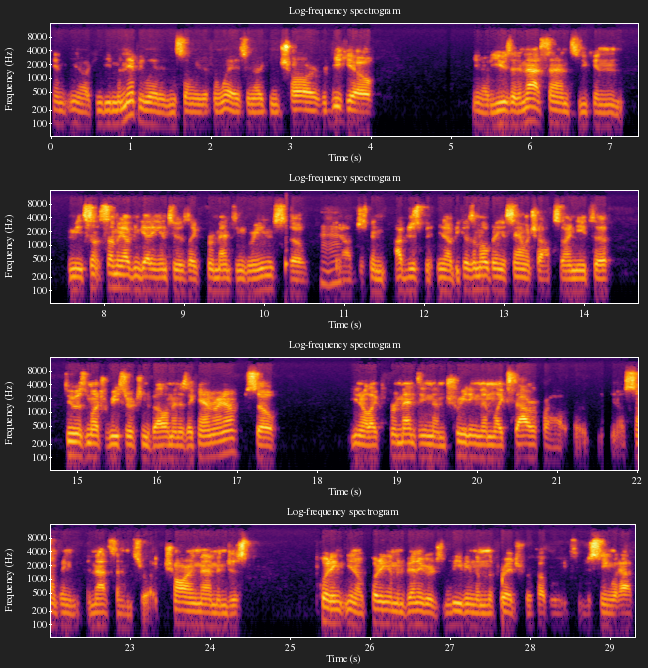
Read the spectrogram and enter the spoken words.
can you know it can be manipulated in so many different ways. You know, you can char radicchio, you know, use it in that sense. You can. I mean, so, something I've been getting into is like fermenting greens. So mm-hmm. you know, I've just been I've just been you know because I'm opening a sandwich shop, so I need to do as much research and development as I can right now. So you know, like fermenting them, treating them like sauerkraut, or you know, something in that sense, or like charring them and just putting you know putting them in vinegar, just leaving them in the fridge for a couple of weeks and just seeing what happens.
